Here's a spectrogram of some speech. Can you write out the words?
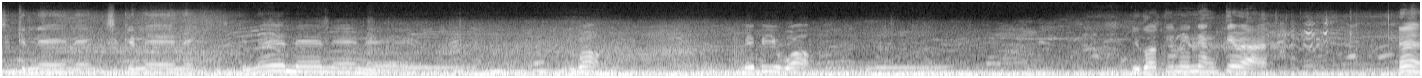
Chicken chicken Come. Maybe you walk. You got in and out there. Yeah.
